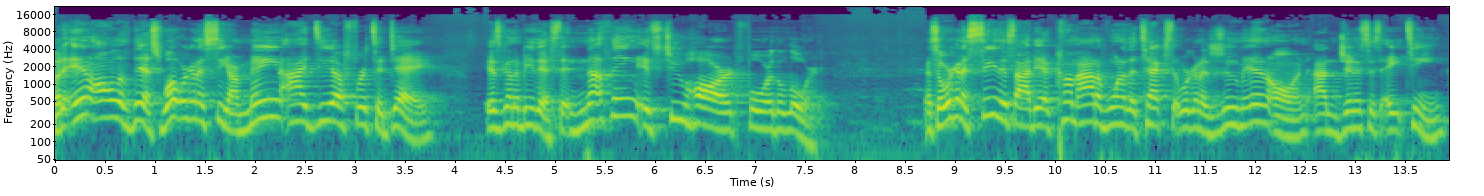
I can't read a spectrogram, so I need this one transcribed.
But in all of this, what we're going to see, our main idea for today is going to be this that nothing is too hard for the Lord. And so we're going to see this idea come out of one of the texts that we're going to zoom in on out in Genesis 18.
